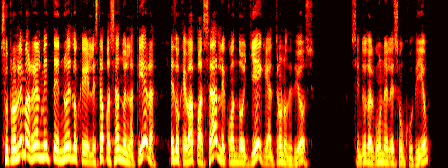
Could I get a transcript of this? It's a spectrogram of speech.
Su problema realmente no es lo que le está pasando en la tierra, es lo que va a pasarle cuando llegue al trono de Dios. Sin duda alguna, él es un judío,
